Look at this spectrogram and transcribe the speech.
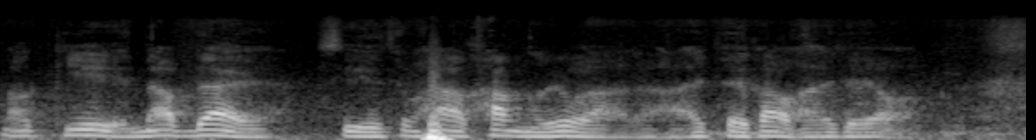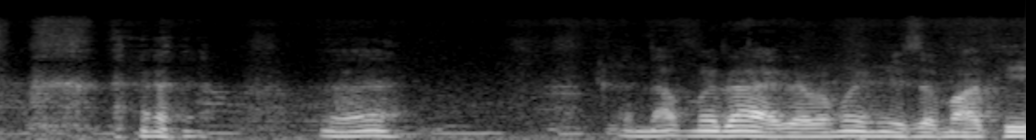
เมื่อกี้นับได้สี่สิบห้าครั้งหรือว่า หายใจเข้าหายใจออกนะนับไม่ได้แต่ว่าไม่มีสมาธิ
